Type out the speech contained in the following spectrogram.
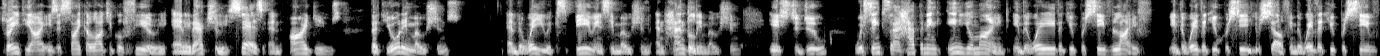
trait EI is a psychological theory and it actually says and argues that your emotions and the way you experience emotion and handle emotion is to do with things that are happening in your mind, in the way that you perceive life, in the way that you perceive yourself, in the way that you perceive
